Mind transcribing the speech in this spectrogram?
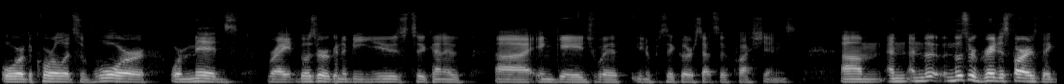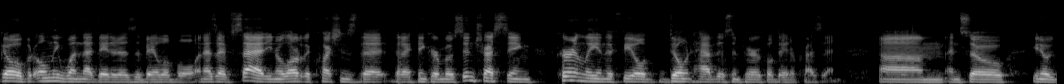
or the correlates of war or MIDS, right? Those are going to be used to kind of uh, engage with you know particular sets of questions. Um, and and, the, and, those are great as far as they go, but only when that data is available. And as I've said, you know, a lot of the questions that that I think are most interesting currently in the field don't have this empirical data present. Um, and so, you know,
